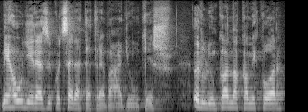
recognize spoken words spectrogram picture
Néha úgy érezzük, hogy szeretetre vágyunk, és örülünk annak, amikor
